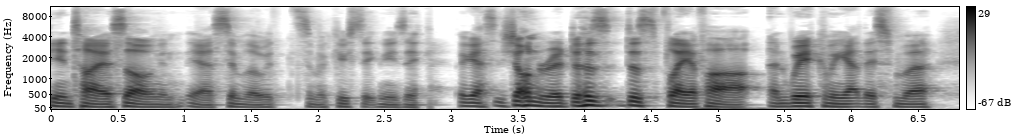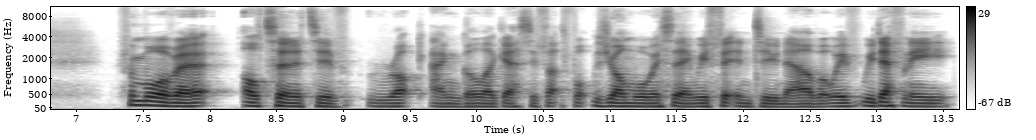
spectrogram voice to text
the entire song and yeah similar with some acoustic music. I guess genre does does play a part and we're coming at this from a from more of a alternative rock angle i guess if that's what genre we're saying we fit into now but we we definitely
